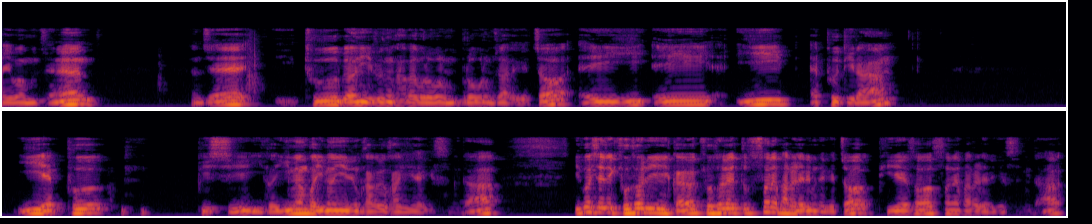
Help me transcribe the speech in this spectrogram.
자, 이번 문제는 현재 두 면이 이루는 각을 물어보는, 물어보는 문제가 되겠죠. A, A, E, F, D랑 E, F, B, C 이거 이면과 이면이 이루는 각을 각이 되겠습니다. 이것이 이제 교선이니까요. 교선에 또 수선의 발을 내리면 되겠죠. B에서 수선의 발을 내리겠습니다.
